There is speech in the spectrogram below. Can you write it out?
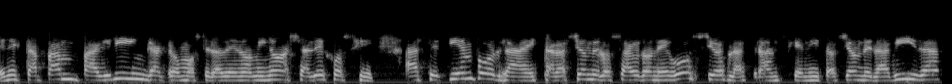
en esta pampa gringa, como se la denominó allá lejos y hace tiempo, la instalación de los agronegocios, la transgenización de la vida,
